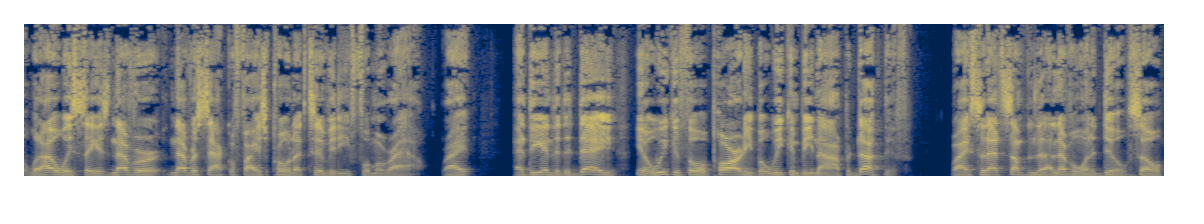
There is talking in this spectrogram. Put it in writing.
what I always say is never, never sacrifice productivity for morale, right? At the end of the day, you know, we can throw a party, but we can be non-productive right? So that's something that I never want to do. So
